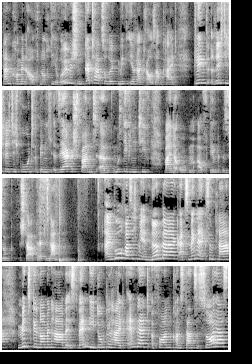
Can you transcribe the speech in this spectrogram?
dann kommen auch noch die römischen Götter zurück mit ihrer Grausamkeit. Klingt richtig, richtig gut. Bin ich sehr gespannt. Ähm, muss definitiv weiter oben auf dem Substapel landen. Ein Buch, was ich mir in Nürnberg als Mängelexemplar mitgenommen habe, ist Wenn die Dunkelheit endet von Constanze Sawyers.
